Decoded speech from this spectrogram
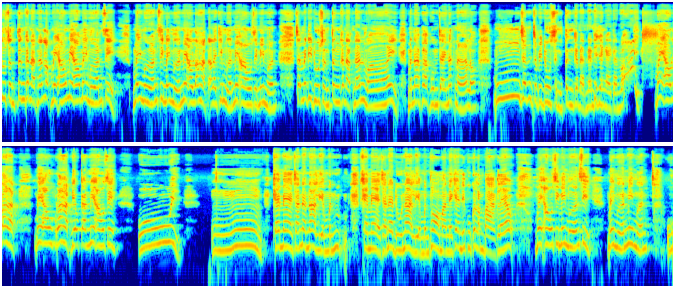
ดูสึงตึงขนาดนั้นหรอกไม่เอาไม่เอาไม่เหมือนสิ ไม่เหมือนสิไม่เหมือนไม่เอารหัสอะไรที่เหมือนมือนไม่เอาสิไม่เหมือนฉันไม่ได้ดูสึงตึงขนาดนั้นไว้ายมันน่าภาคภูมิใจนักหนาเหรออืมฉันจะไปดูสึงตึงขนาดนั้นได้ยังไงกันวายไม่เอารหัส ไม่เอารหัสเดียวกันไม่เอาสิอุ้ย อืมแค่แม่ฉันน่ะหน้าเหลี่ยมเหมือนแค่แม่ฉันน่ะดูหน้าเหลี่ยมเหมือนพ่อมันเนี่ยแค่นี้กูก็ลำบากแล้ว ไม่เอาสิไม่เหมือนสิ ไม่เหมือนไม่เหมือนโอ้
